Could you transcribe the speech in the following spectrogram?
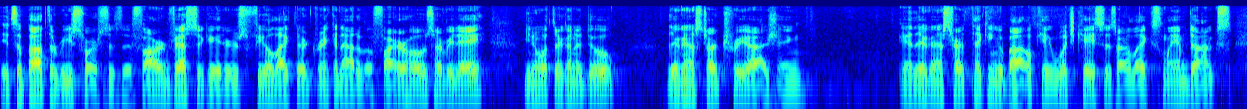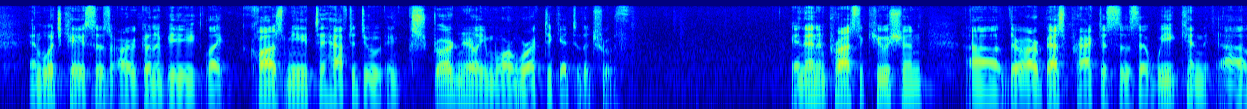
It's about the resources. If our investigators feel like they're drinking out of a fire hose every day, you know what they're going to do? They're going to start triaging and they're going to start thinking about, okay, which cases are like slam dunks and which cases are going to be like cause me to have to do extraordinarily more work to get to the truth. And then in prosecution, uh, there are best practices that we can uh,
